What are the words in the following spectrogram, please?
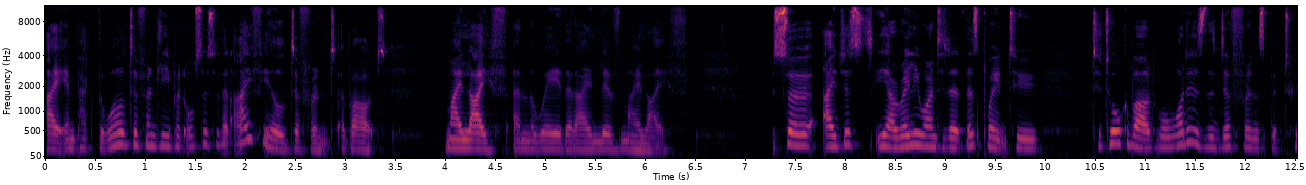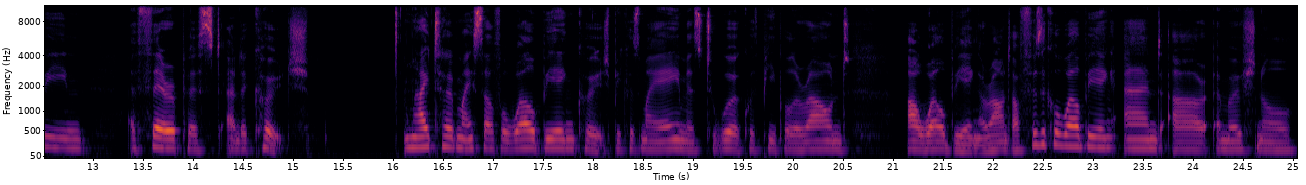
I impact the world differently, but also so that I feel different about my life and the way that I live my life. So I just, yeah, really wanted at this point to to talk about well, what is the difference between a therapist and a coach? And I term myself a well being coach because my aim is to work with people around our well being, around our physical well being and our emotional,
